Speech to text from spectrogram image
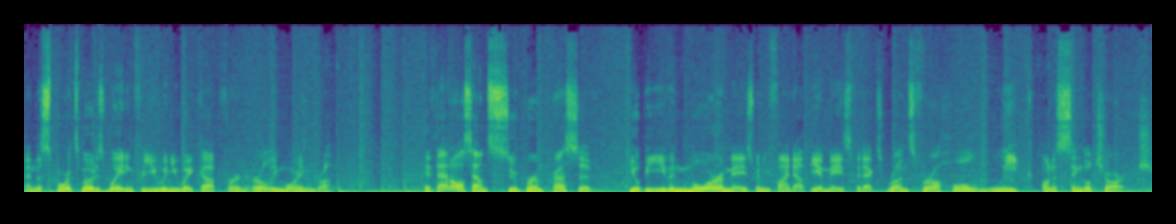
And the sports mode is waiting for you when you wake up for an early morning run. If that all sounds super impressive, you'll be even more amazed when you find out the Amazfit X runs for a whole week on a single charge.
